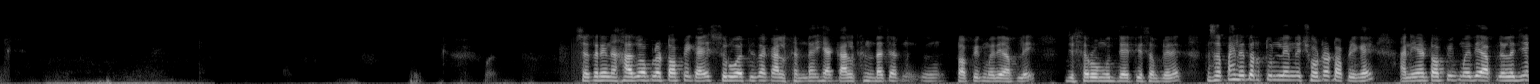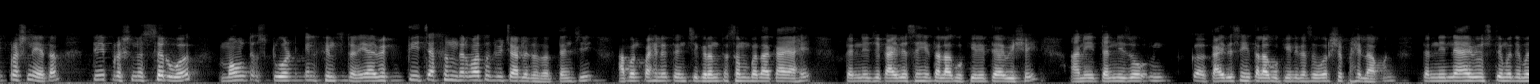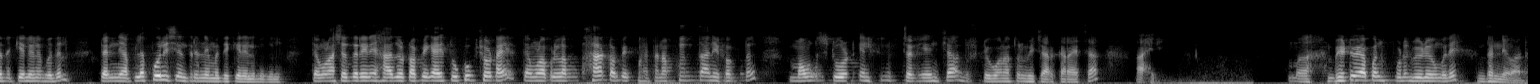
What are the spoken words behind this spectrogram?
अशा तऱ्हेने हा जो आपला टॉपिक आहे सुरुवातीचा कालखंड ह्या कालखंडाच्या टॉपिकमध्ये आपले जे सर्व मुद्दे आहेत ते संपलेले आहेत. तसं पाहिलं तर तुलनेने छोटा टॉपिक आहे आणि या टॉपिकमध्ये आपल्याला जे प्रश्न येतात ते प्रश्न सर्व माउंट स्टुअर्ट एल्फिन्स्टन या व्यक्तीच्या संदर्भातच विचारले जातात. त्यांची आपण पाहिलं त्यांची ग्रंथसंपदा काय आहे त्यांनी जी कायदेसंहिता लागू केली त्याविषयी आणि त्यांनी जो कायदेसंहिता लागू केली त्याचं वर्ष पाहिलं आपण. त्यांनी न्यायव्यवस्थेमध्ये बदल केलेले बदल त्यांनी आपल्या पोलीस यंत्रणेमध्ये केलेले बदल. त्यामुळे अशा तऱ्हेने हा जो टॉपिक आहे तो खूप छोटा आहे. त्यामुळे आपल्याला हा टॉपिक पाहताना फक्त आणि फक्त माउंट स्टुअर्ट एल्फिन्स्टन यांच्या दृष्टिकोनातून विचार करायचा आहे. भेटूया आपण पुढील व्हिडिओमध्ये धन्यवाद.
